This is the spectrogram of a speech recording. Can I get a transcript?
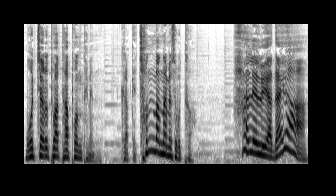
모차르트와 다폰테는 그렇게 첫 만나면서부터 할렐루야다야.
